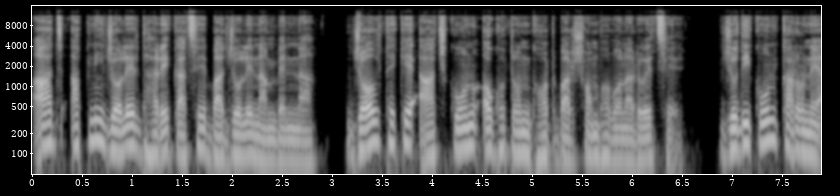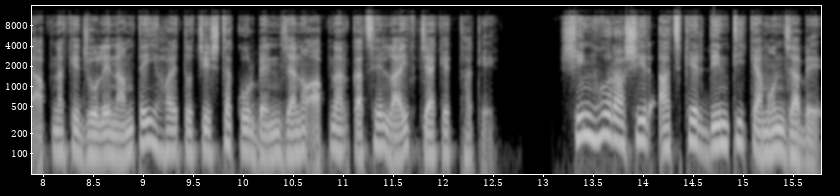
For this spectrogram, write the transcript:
আজ আপনি জলের ধারে কাছে বা জলে নামবেন না। জল থেকে আজ কোন অঘটন ঘটবার সম্ভাবনা রয়েছে? যদি কোন কারণে আপনাকে জলে নামতেই হয়তো চেষ্টা করবেন যেন আপনার কাছে লাইফ জ্যাকেট থাকে। সিংহ রাশির আজকের দিনটি কেমন যাবে?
